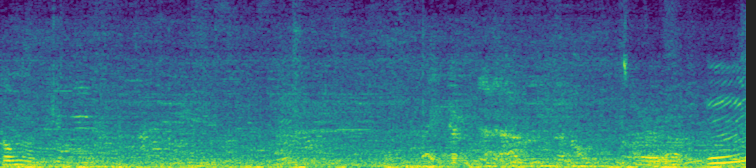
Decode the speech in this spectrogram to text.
너무 웃겨. 음,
